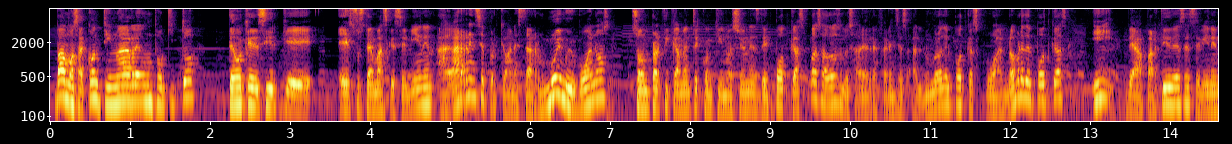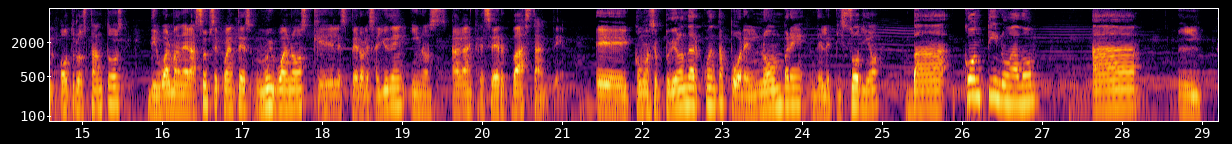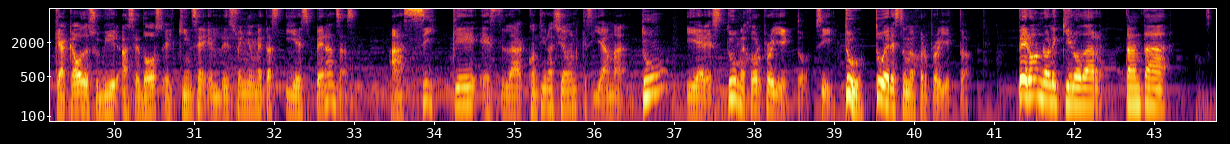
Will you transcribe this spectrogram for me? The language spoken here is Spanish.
vamos a continuarle un poquito. Tengo que decir que estos temas que se vienen, agárrense porque van a estar muy muy buenos. Son prácticamente continuaciones de podcast pasados, les haré referencias al número del podcast o al nombre del podcast y de a partir de ese se vienen otros tantos de igual manera subsecuentes muy buenos que espero les ayuden y nos hagan crecer bastante. Eh, como se pudieron dar cuenta por el nombre del episodio, va continuado a que acabo de subir hace dos, el 15, el de Sueño, Metas y Esperanzas. Así que es la continuación que se llama Tú y eres tu mejor proyecto. Sí, tú, tú eres tu mejor proyecto. Pero no le quiero dar tanta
